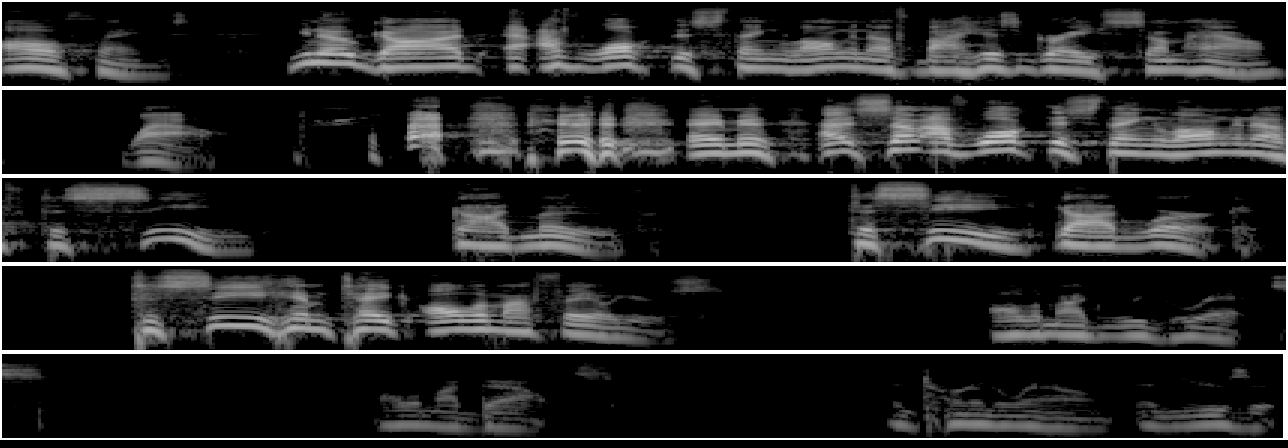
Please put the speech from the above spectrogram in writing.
all things. You know, God, I've walked this thing long enough by His grace somehow. Wow. Amen. I, some, I've walked this thing long enough to see God move, to see God work, to see Him take all of my failures, all of my regrets, all of my doubts, and turn it around and use it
